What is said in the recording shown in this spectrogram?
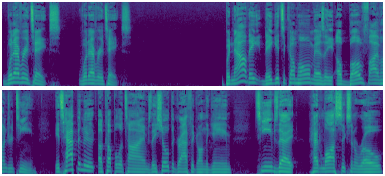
Whatever it takes. Whatever it takes. But now they they get to come home as a above 500 team. It's happened a, a couple of times. They showed the graphic on the game. Teams that had lost six in a row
